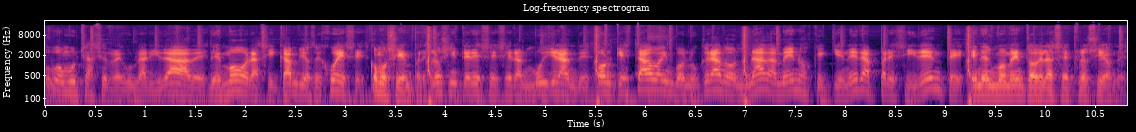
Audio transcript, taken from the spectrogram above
Hubo muchas irregularidades, demoras y cambios de jueces, como siempre. Los intereses eran muy grandes porque estaba involucrado nada menos que quien era presidente en el momento de las explosiones.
